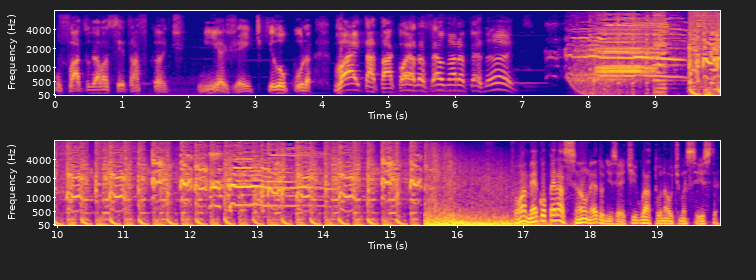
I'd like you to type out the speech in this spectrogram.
o fato dela ser traficante. Minha gente, que loucura. Vai, Tata, qual é da Sayonara Fernandes? Foi uma mega operação, né, Donizete? Iguatu na última sexta.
